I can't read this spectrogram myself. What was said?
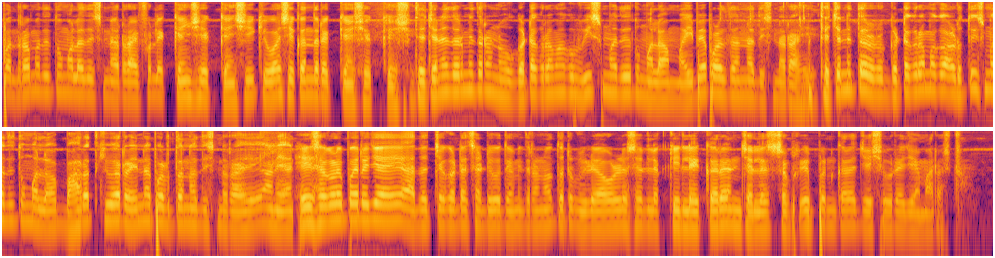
पंधरा मध्ये तुम्हाला दिसणार रायफल एक्क्याऐंशी एक्क्याऐंशी किंवा सिकंदर एक्क्याऐंशी एक्क्याऐंशी. त्याच्यानंतर मित्रांनो गट क्रमांक वीसमध्ये तुम्हाला मैब्या पळताना दिसणार आहे. त्याच्यानंतर गट क्रमांक अडतीसमध्ये तुम्हाला भारत किंवा रैना पळताना दिसणार आहे. आणि हे सगळे पैरे जे आहे आदतच्या त्यासाठी होते मित्रांनो. तर व्हिडिओ आवडला असेल नक्की लाईक करा आणि चॅनल सबस्क्राईब पण करा. जय शिवराय जय महाराष्ट्र.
